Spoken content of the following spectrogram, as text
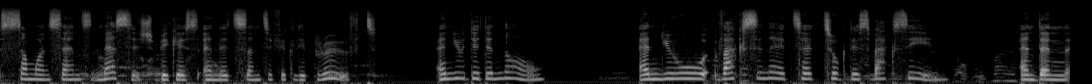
someone sends message because and it's scientifically proved and you didn't know. And you vaccinated took this vaccine. And then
